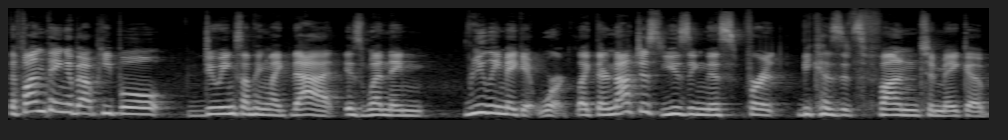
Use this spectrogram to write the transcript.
the fun thing about people doing something like that is when they really make it work. Like they're not just using this for because it's fun to make a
